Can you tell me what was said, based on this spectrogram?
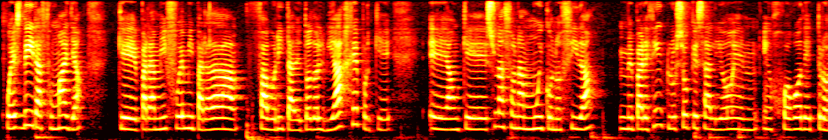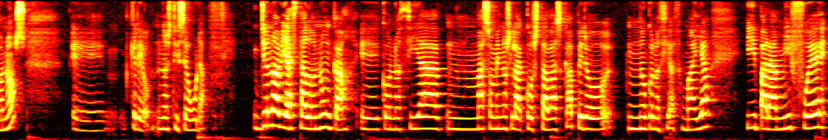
Después de ir a Zumaya, que para mí fue mi parada favorita de todo el viaje, porque eh, aunque es una zona muy conocida, me parece incluso que salió en, en Juego de Tronos, eh, creo, no estoy segura. Yo no había estado nunca, eh, conocía mm, más o menos la costa vasca, pero no conocía Zumaya y para mí fue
